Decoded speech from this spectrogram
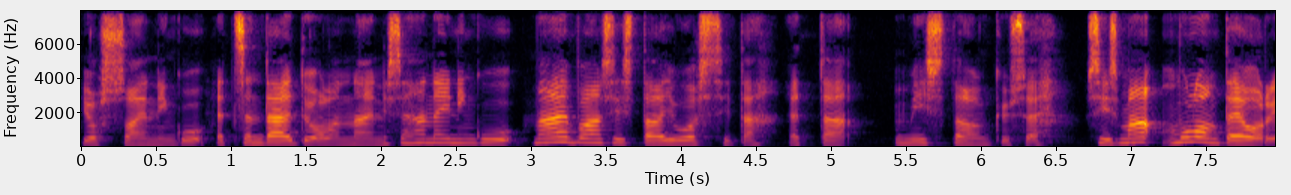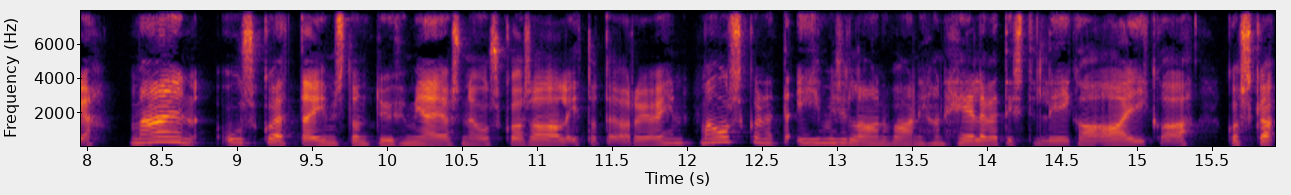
jossain, niin kuin, että sen täytyy olla näin, niin sehän ei niin kuin, mä en vaan siis tajua sitä, että mistä on kyse. Siis mä, mulla on teoria. Mä en usko, että ihmiset on tyhmiä, jos ne uskoo salaliittoteorioihin. Mä uskon, että ihmisillä on vaan ihan helvetisti liikaa aikaa, koska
